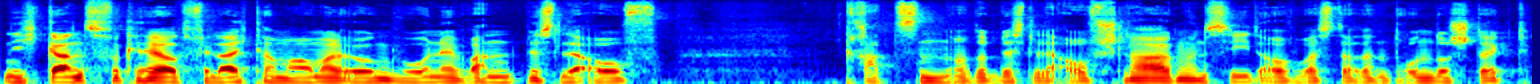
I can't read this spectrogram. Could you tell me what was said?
nicht ganz verkehrt. Vielleicht kann man auch mal irgendwo eine Wand ein bisschen aufkratzen oder ein bisschen aufschlagen und sieht auch, was da dann drunter steckt.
